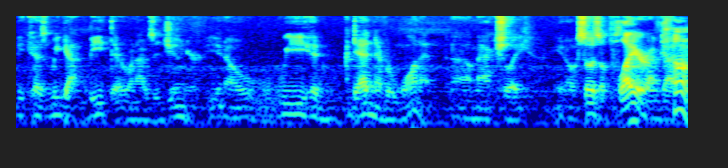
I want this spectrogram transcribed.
because we got beat there when I was a junior. You know, we had dad never won it um, actually. You know, so as a player, I've got, Huh.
